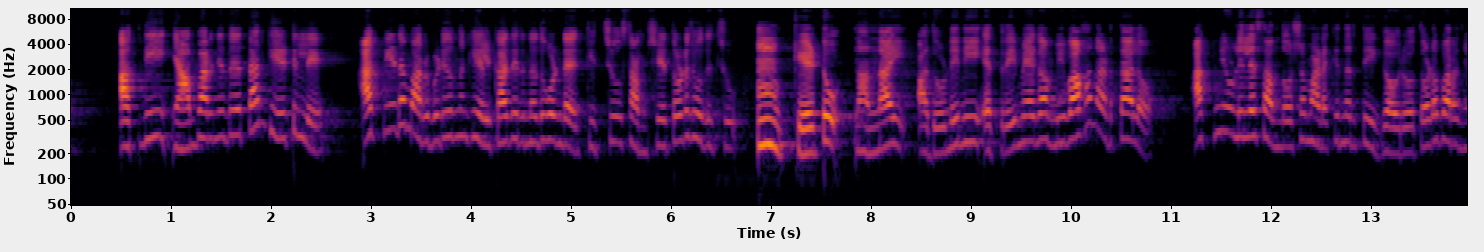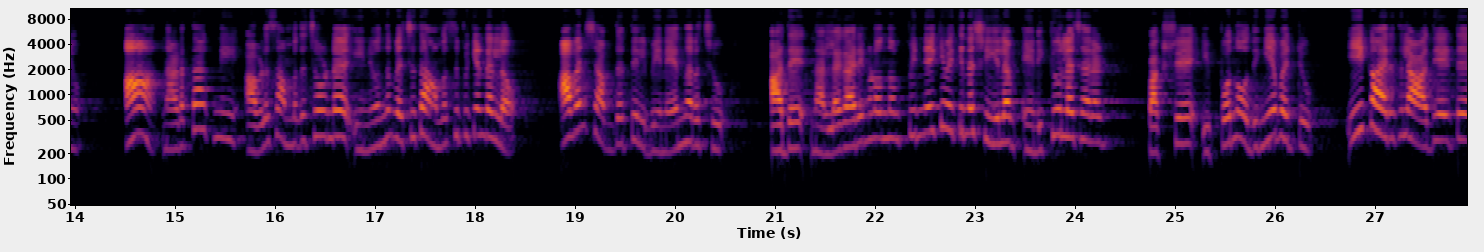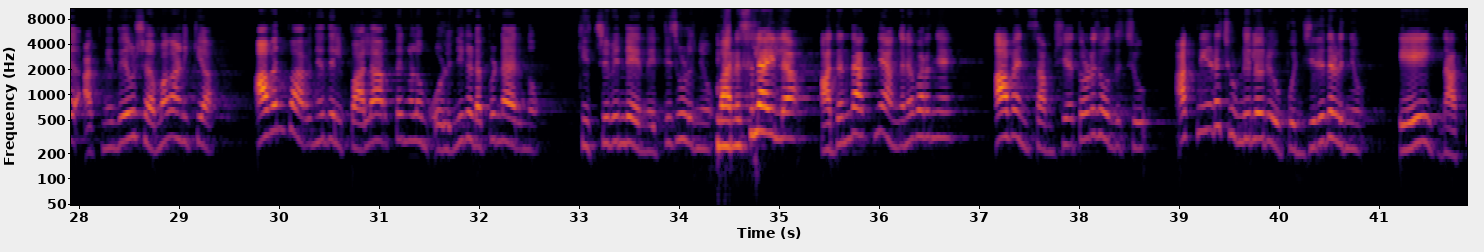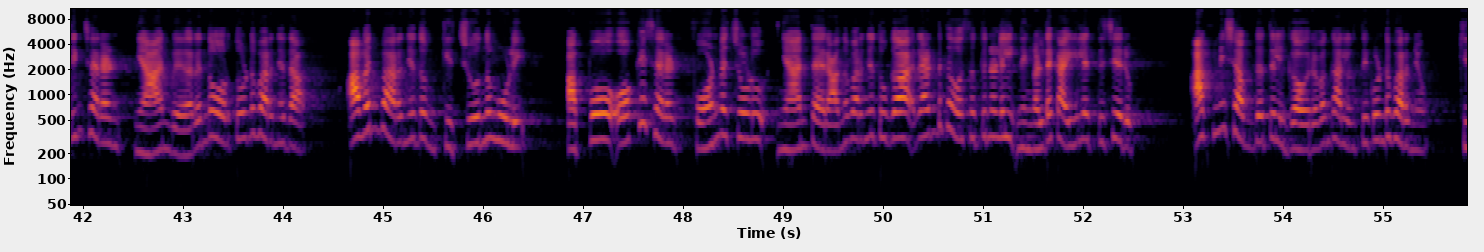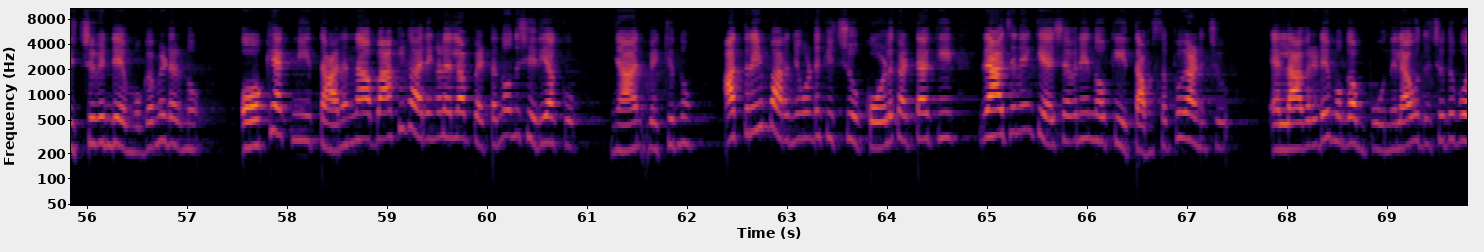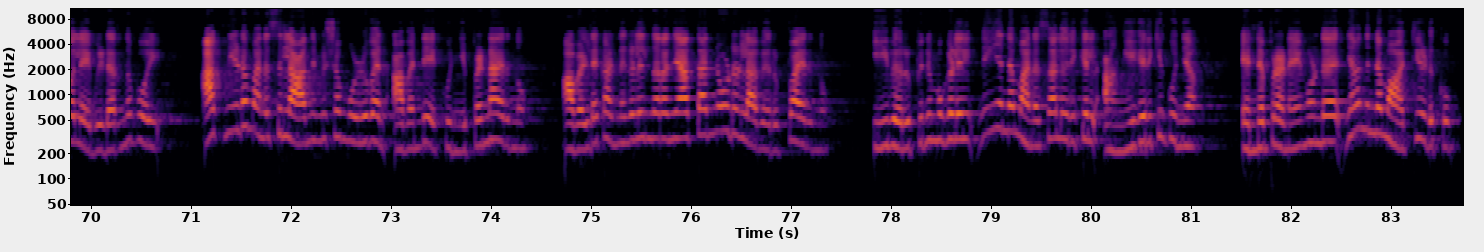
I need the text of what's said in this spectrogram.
അഗ്നി ഞാൻ പറഞ്ഞത് താൻ കേട്ടില്ലേ? അഗ്നിയുടെ മറുപടി ഒന്നും കേൾക്കാതിരുന്നത് കൊണ്ട് കിച്ചു സംശയത്തോടെ ചോദിച്ചു. ഉം കേട്ടു. നന്നായി. അതുകൊണ്ട് ഇനി എത്രയും വേഗം വിവാഹം നടത്താലോ? അഗ്നി ഉള്ളിലെ സന്തോഷം അടക്കി നിർത്തി ഗൗരവത്തോടെ പറഞ്ഞു. ആ നടത്താഗ്നി അവൾ സമ്മതിച്ചോണ്ട് ഇനിയൊന്നും വെച്ച് താമസിപ്പിക്കണ്ടല്ലോ. അവൻ ശബ്ദത്തിൽ വിനയം നിറച്ചു. അതെ നല്ല കാര്യങ്ങളൊന്നും പിന്നേക്ക് വെക്കുന്ന ശീലം എനിക്കുമില്ല ചരൺ. പക്ഷേ ഇപ്പൊ ഒന്ന് ഒതുങ്ങിയേ പറ്റൂ. ഈ കാര്യത്തിൽ ആദ്യമായിട്ട് അഗ്നിദേവ് ക്ഷമ കാണിക്കുക അവൻ പറഞ്ഞതിൽ പല അർത്ഥങ്ങളും ഒളിഞ്ഞു കിടപ്പുണ്ടായിരുന്നു. കിച്ചുവിന്റെ നെറ്റി ചുളിഞ്ഞു. മനസ്സിലായില്ല അതെന്താ അഗ്നി അങ്ങനെ പറഞ്ഞേ? അവൻ സംശയത്തോടെ ചോദിച്ചു. അഗ്നിയുടെ ചുണ്ടിലൊരു പുഞ്ചിരി തെളിഞ്ഞു. ഏയ് നത്തിങ് ചരൺ. ഞാൻ വേറെന്തോ ഓർത്തുകൊണ്ട് പറഞ്ഞതാ. അവൻ പറഞ്ഞതും കിച്ചു ഒന്ന് മൂളി. അപ്പോ ഓക്കെ ശരൺ ഫോൺ വെച്ചോളൂ. ഞാൻ തരാന്ന് പറഞ്ഞ തുക രണ്ട് ദിവസത്തിനുള്ളിൽ നിങ്ങളുടെ കയ്യിൽ എത്തിച്ചേരും. അഗ്നി ശബ്ദത്തിൽ ഗൗരവം കലർത്തിക്കൊണ്ട് പറഞ്ഞു. കിച്ചുവിന്റെ മുഖമിടർന്നു ഓക്കെ അഗ്നി താനെന്നാ ബാക്കി കാര്യങ്ങളെല്ലാം പെട്ടെന്നൊന്ന് ശരിയാക്കൂ. ഞാൻ വെക്കുന്നു. അത്രയും പറഞ്ഞുകൊണ്ട് കിച്ചു കോൾ കട്ടാക്കി രാജനെയും കേശവനെയും നോക്കി തംസപ്പ് കാണിച്ചു. എല്ലാവരുടെയും മുഖം പൂനില ഉദിച്ചതുപോലെ വിടർന്നു പോയി അഗ്നിയുടെ മനസ്സിൽ ആ നിമിഷം മുഴുവൻ അവന്റെ കുഞ്ഞിപ്പെണ്ണായിരുന്നു. അവളുടെ കണ്ണുകളിൽ നിറഞ്ഞ തന്നോടുള്ള വെറുപ്പായിരുന്നു. ഈ വെറുപ്പിന് മുകളിൽ നീ എന്നെ മനസ്സാൽ ഒരിക്കൽ അംഗീകരിക്കും കുഞ്ഞ. എന്റെ പ്രണയം കൊണ്ട് ഞാൻ നിന്നെ മാറ്റിയെടുക്കും.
